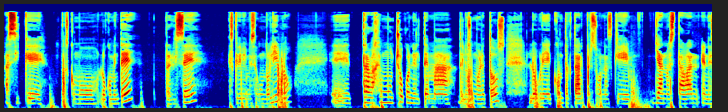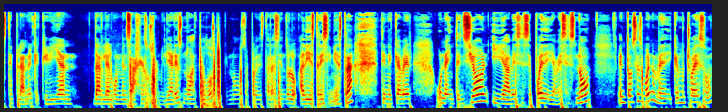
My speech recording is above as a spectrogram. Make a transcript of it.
Así que, pues como lo comenté, regresé escribí mi segundo libro. Eh, trabajé mucho con el tema de los muertos. Logré contactar personas que ya no estaban en este plano y que querían darle algún mensaje a sus familiares, no a todos, porque no se puede estar haciéndolo a diestra y siniestra. Tiene que haber una intención y a veces se puede y a veces no. Entonces, bueno, me dediqué mucho a eso.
